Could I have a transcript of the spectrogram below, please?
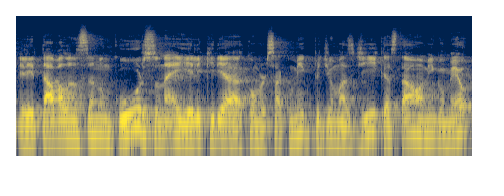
ele estava lançando um curso, né? E ele queria conversar comigo, pedir umas dicas, tal, um amigo meu.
